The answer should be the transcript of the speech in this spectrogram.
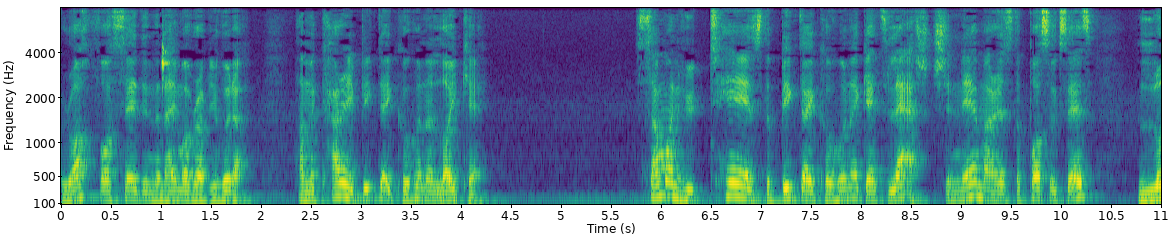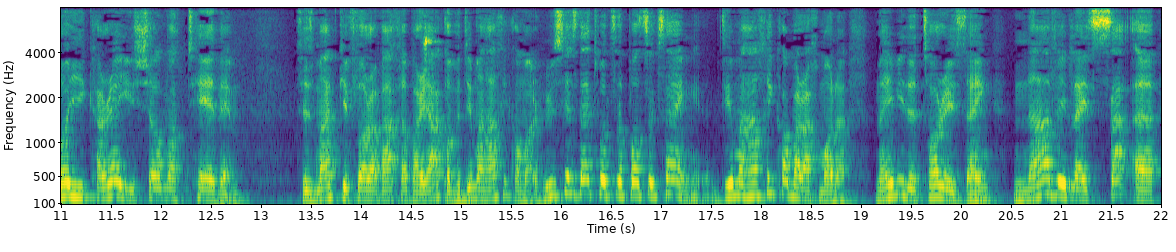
Rachva said in the name of Rav Yehuda, Hamakare big day loike. Someone who tears the bigdei kehunah gets lashed. Shenemar, as the pasuk says, lo yikare, you shall not tear them says Bar Yaakov. Who says that's what the pasuk saying? Maybe the Torah is saying Navid uh,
